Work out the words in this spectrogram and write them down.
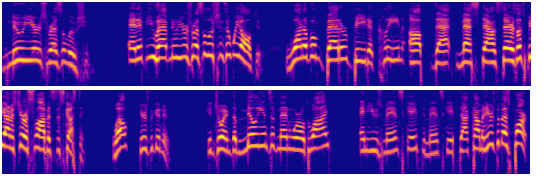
New Year's resolutions. And if you have New Year's resolutions, and we all do, one of them better be to clean up that mess downstairs. Let's be honest, you're a slob. It's disgusting. Well, here's the good news. You can join the millions of men worldwide and use Manscaped and manscaped.com. And here's the best part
